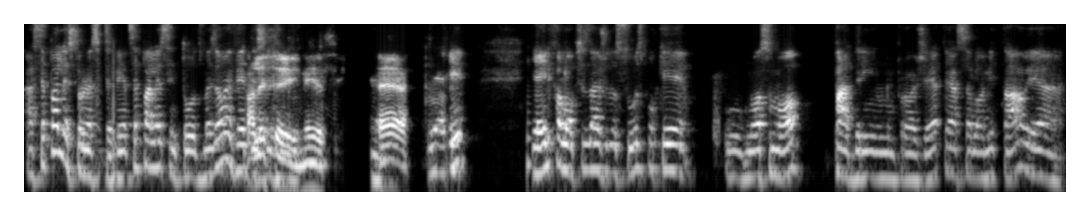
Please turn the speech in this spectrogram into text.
ah, você palestrou nesse evento, você palestra em todos, mas é um evento... Palestrei nesse, é. E aí, e aí ele falou, preciso da ajuda sua, porque o nosso maior padrinho no projeto é a Celomital, e a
